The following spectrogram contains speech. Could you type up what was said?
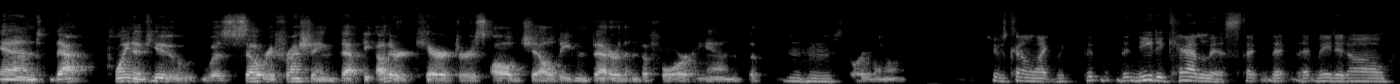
And that point of view was so refreshing that the other characters all gelled even better than before. And the mm-hmm. story went on. She was kind of like the, the, the needed catalyst that, that, that made it all.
